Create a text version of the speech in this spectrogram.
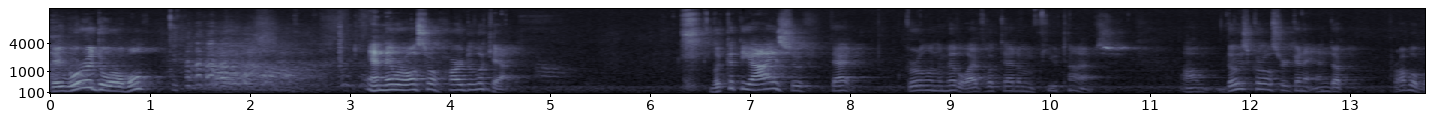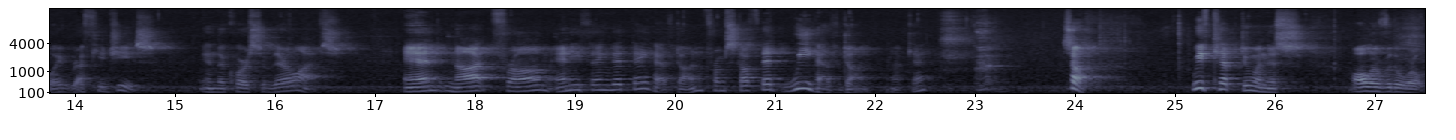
they were adorable, and they were also hard to look at. Look at the eyes of that girl in the middle. I've looked at them a few times. Um, those girls are going to end up probably refugees in the course of their lives. And not from anything that they have done, from stuff that we have done. Okay? So, we've kept doing this all over the world.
